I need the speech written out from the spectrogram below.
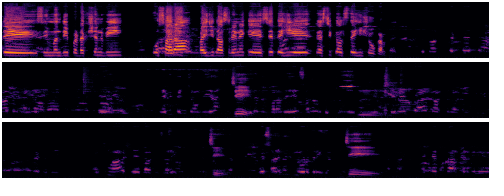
ਤੇ ਸੀਮਨ ਦੀ ਪ੍ਰੋਡਕਸ਼ਨ ਵੀ ਉਹ ਸਾਰਾ ਬਾਈ ਜੀ ਦੱਸ ਰਹੇ ਨੇ ਕਿ ਇਸੇ ਤੇ ਹੀ ਇਹ ਟੈਸਟੀਕਲਸ ਤੇ ਹੀ ਸ਼ੋ ਕਰਦਾ ਹੈ ਜੀ ਇਹਦੇ ਨੰਬਰਾਂ ਦੇ ਇਹ ਸਾਰਾ ਕੁਝ ਵਿੱਚ ਆਉਂਦਾ ਹੂੰ। ਜਿਵੇਂ ਆਹ ਕੰਤ ਆ ਗਈ ਢਿੱਡ ਦੀ ਇੱਥੋਂ ਆਹ ਸ਼ੇਪ ਆ ਗਈ ਸਾਰੀ ਜੀ ਇਹ ਸਾਰੇ ਵਿੱਚ ਨੋਟ ਕਰੀ ਜਾਂਦੀ ਜੀ ਹੈ ਇੱਕ ਕਰ ਕਰਕੇ ਜਿਵੇਂ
